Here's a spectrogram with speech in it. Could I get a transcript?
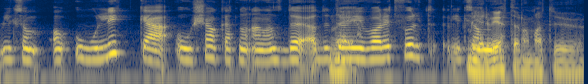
liksom av olycka orsakat någon annans död. Du har Nej. ju varit fullt liksom... Medveten om att du...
